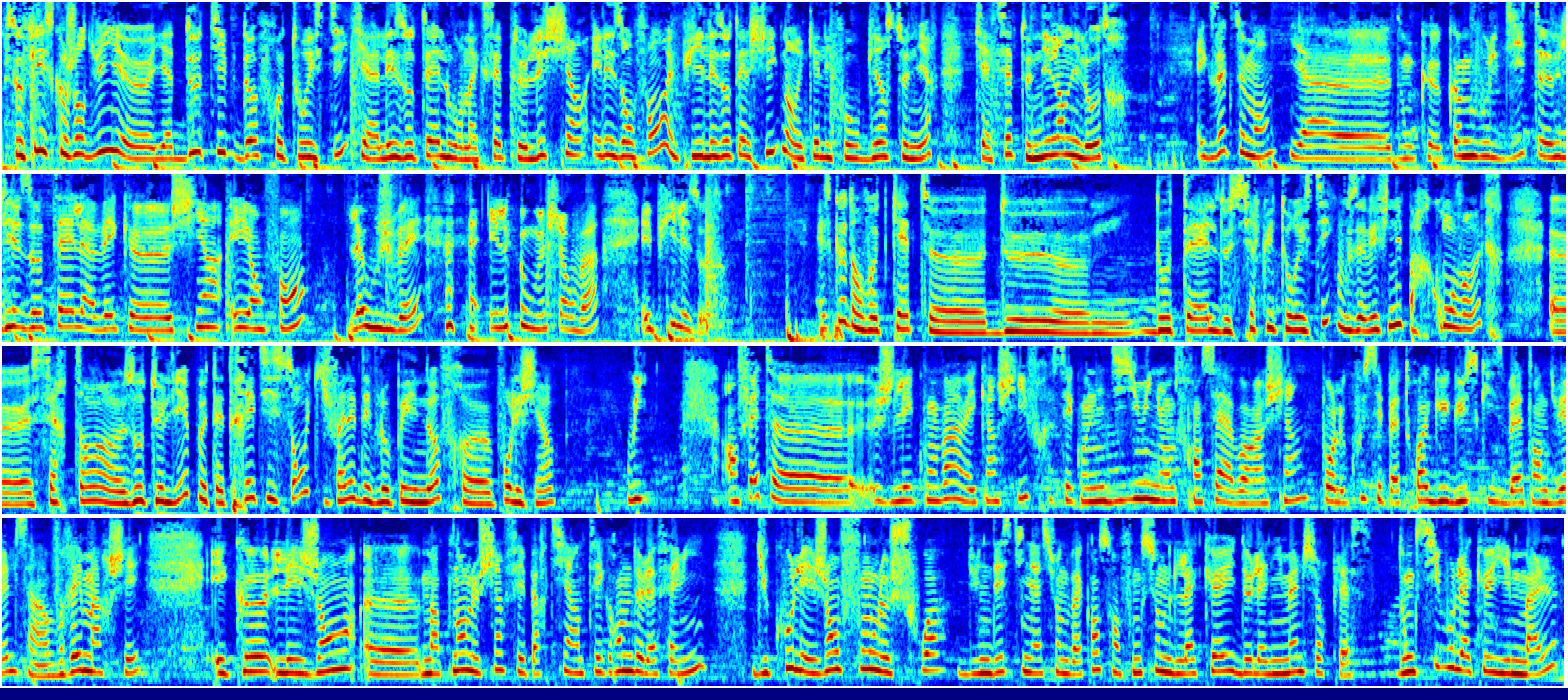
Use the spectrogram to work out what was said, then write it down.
Sophie, est-ce qu'aujourd'hui euh, il y a deux types d'offres touristiques? Il y a les hôtels où on accepte les chiens et les enfants, et puis les hôtels chics dans lesquels il faut bien se tenir, qui acceptent ni l'un ni l'autre. Exactement. Il y a euh, donc, euh, comme vous le dites, les hôtels avec euh, chiens et enfants, là où je vais et là où ma chère va, et puis les autres. Est-ce que dans votre quête euh, de euh, d'hôtels, de circuits touristiques, vous avez fini par convaincre euh, certains hôteliers, peut-être réticents, qu'il fallait développer une offre pour les chiens? Oui. En fait, euh, je les convainc avec un chiffre, c'est qu'on est 18 millions de Français à avoir un chien. Pour le coup, c'est pas trois gugus qui se battent en duel, c'est un vrai marché. Et que les gens, euh, maintenant, le chien fait partie intégrante de la famille. Du coup, les gens font le choix d'une destination de vacances en fonction de l'accueil de l'animal sur place. Donc, si vous l'accueillez mal,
